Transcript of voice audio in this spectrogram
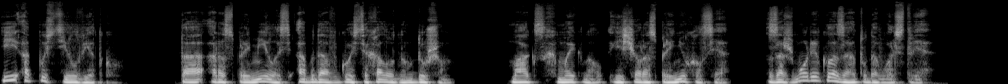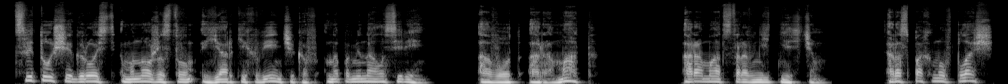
и отпустил ветку. Та распрямилась, обдав гостя холодным душем. Макс хмыкнул, еще раз принюхался, зажмурив глаза от удовольствия. Цветущая гроздь множеством ярких венчиков напоминала сирень. А вот аромат... Аромат сравнить не с чем. Распахнув плащ,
